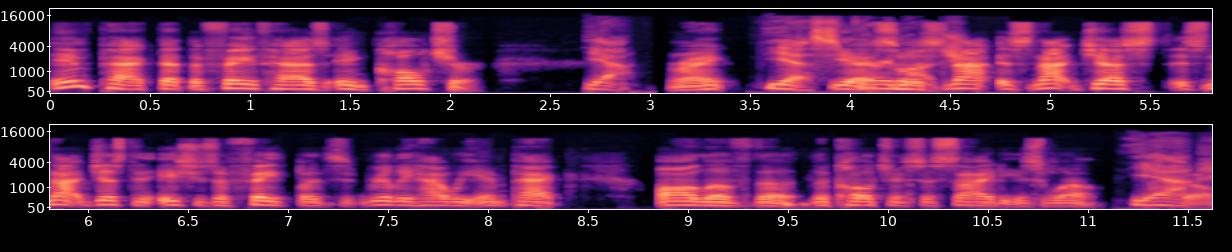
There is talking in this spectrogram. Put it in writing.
impact that the faith has in culture. Yeah. Right. Yes. Yeah. so much. it's not it's not just it's not just the issues of faith, but it's really how we impact all of the the culture and society as well. Yeah, so,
